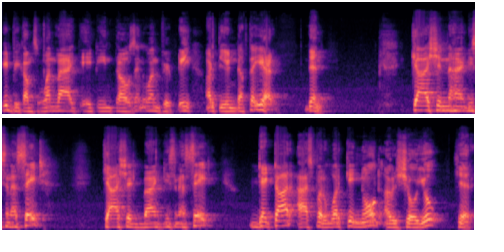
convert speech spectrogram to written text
It becomes 1 lakh 18,150 at the end of the year. Then, cash in hand is an asset. Cash at bank is an asset. Debtor as per working note, I will show you here.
